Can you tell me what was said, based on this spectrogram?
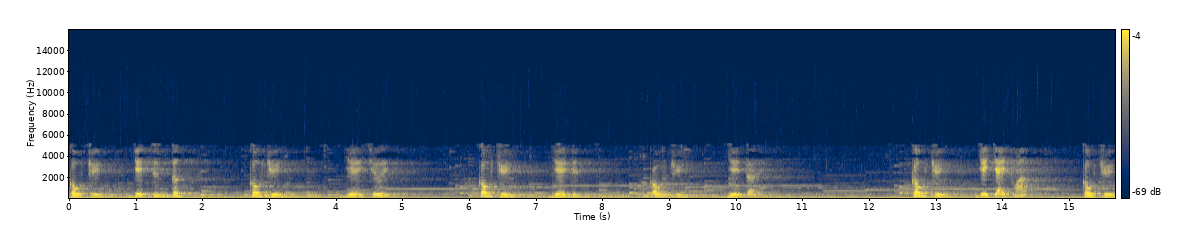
câu chuyện về tương tấn câu chuyện về giới câu chuyện về định, câu chuyện về tệ. Câu chuyện về giải thoát, câu chuyện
